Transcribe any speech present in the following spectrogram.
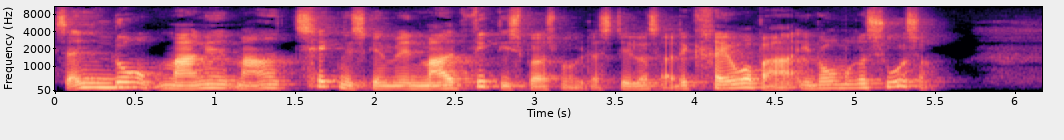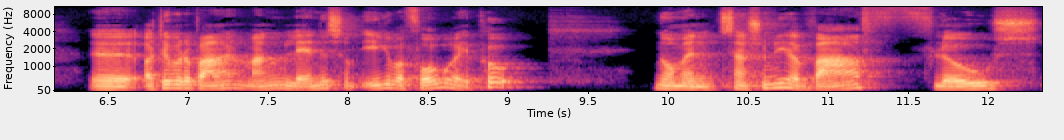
Så enormt mange meget tekniske, men meget vigtige spørgsmål, der stiller sig, og det kræver bare enorme ressourcer. Øh, og det var der bare mange lande, som ikke var forberedt på. Når man sanktionerer vareflows,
